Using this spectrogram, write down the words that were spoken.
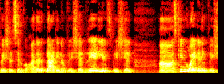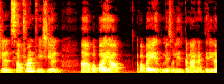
ஃபேஷியல்ஸ் இருக்கும். அதாவது platinum facial radiance facial skin whitening facial saffron facial papaya papaya இருக்குன்னு சொல்லியிருக்கேன்னா என்னன்னு தெரியல.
